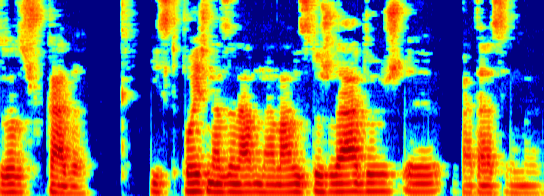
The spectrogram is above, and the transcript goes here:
toda desfocada. Isso depois, nas, na, análise dos dados, uh, vai dar assim uma.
